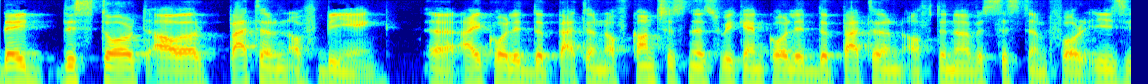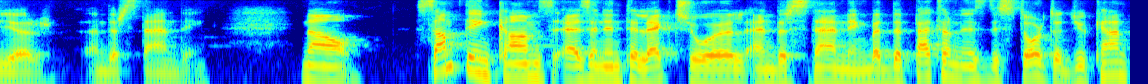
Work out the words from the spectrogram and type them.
they distort our pattern of being. Uh, I call it the pattern of consciousness. We can call it the pattern of the nervous system for easier understanding. Now, something comes as an intellectual understanding, but the pattern is distorted. You can't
